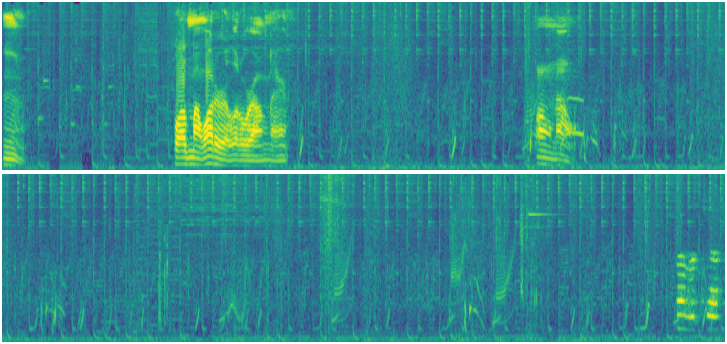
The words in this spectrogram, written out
Hmm. Boiled my water a little wrong there. Oh no. Number two.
